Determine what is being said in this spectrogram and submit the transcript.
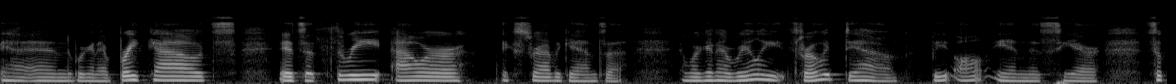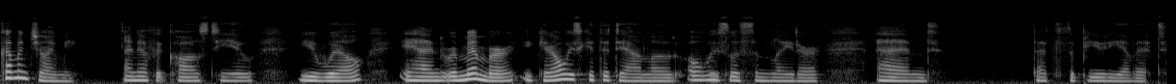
and we're going to have breakouts. It's a three hour extravaganza. And we're going to really throw it down, be all in this year. So come and join me. I know if it calls to you, you will. And remember, you can always get the download, always listen later. And that's the beauty of it.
